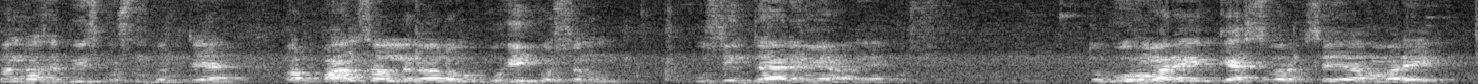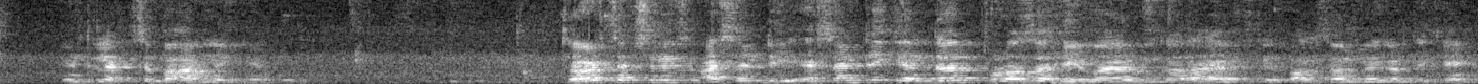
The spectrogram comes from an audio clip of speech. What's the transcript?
15 से 20 क्वेश्चन बनते हैं और पाँच साल लगा लो, वही क्वेश्चन उसी दायरे में आ रहे हैं क्वेश्चन तो वो हमारे गैस वर्क से या हमारे इंटेलेक्ट से बाहर नहीं है वो। Third section is S N T S N T के अंदर थोड़ा सा हेवा है उनका रहा है, पिछले पाँच साल में अगर देखें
